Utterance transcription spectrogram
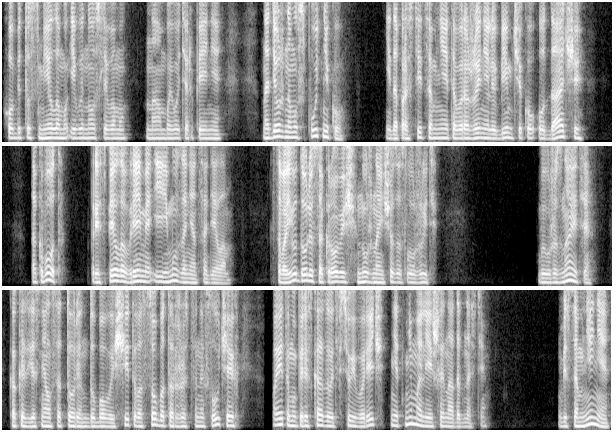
хоббиту смелому и выносливому, нам бы его терпение, надежному спутнику, и да простится мне это выражение любимчику удачи. Так вот, приспело время и ему заняться делом. Свою долю сокровищ нужно еще заслужить. Вы уже знаете, как изъяснялся Торин дубовый щит в особо торжественных случаях, поэтому пересказывать всю его речь нет ни малейшей надобности. Без сомнения,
